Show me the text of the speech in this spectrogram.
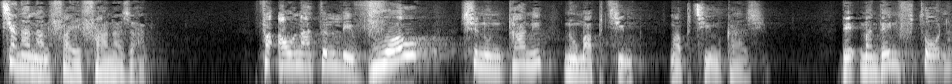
tsy ananan'ny fahefana zany. fa ao anatin'le voa ao sy noho ny tany no mampitsimoka azy. Dia mandeha ny fotoana,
